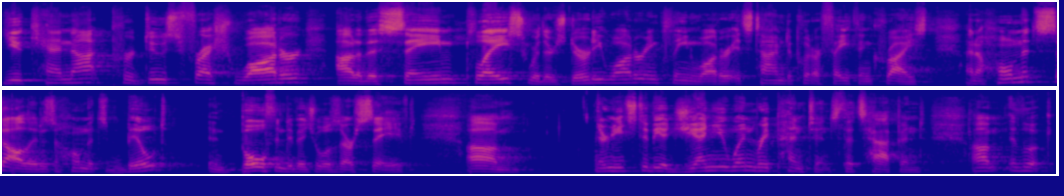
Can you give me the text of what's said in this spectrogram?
You cannot produce fresh water out of the same place where there's dirty water and clean water. It's time to put our faith in Christ. And a home that's solid is a home that's built, and both individuals are saved. Um, there needs to be a genuine repentance that's happened. Um, look,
